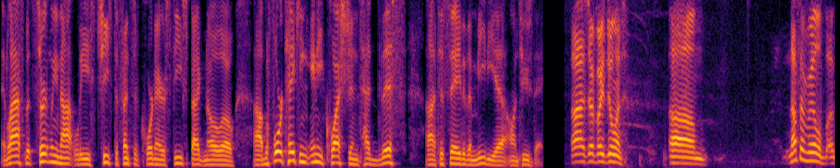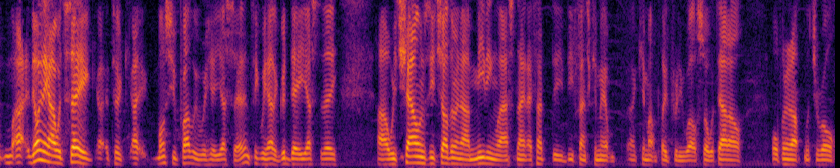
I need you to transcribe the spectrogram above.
And last but certainly not least, Chiefs defensive coordinator Steve Spagnuolo, uh, before taking any questions, had this uh, to say to the media on Tuesday. How's everybody doing? Um, nothing real. But the only thing I would say uh, to I, most of you probably were here yesterday. I didn't think we had a good day yesterday. Uh, we challenged each other in our meeting last night. I thought the defense came out uh, came out and played pretty well. So with that, I'll open it up, let you roll.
